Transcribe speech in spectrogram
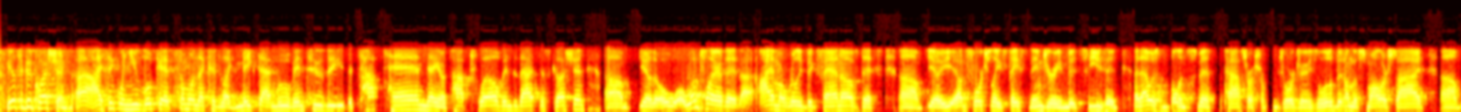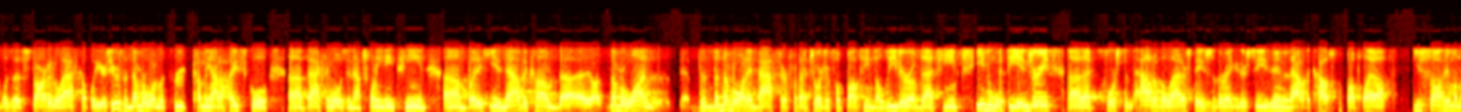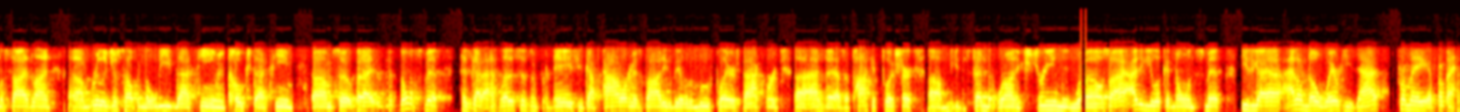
Yeah, that's a good question. Uh, I think when you look at someone that could like make that move into the the top ten, you know, top twelve into that discussion, um, you know, the one player that I am a really big fan of that, um, you know, unfortunately faced an injury mid-season, and that was Nolan Smith, the pass rusher from Georgia. He's a little bit on the smaller side. Um, was a starter the last couple of years. He was the number one recruit coming out of high school uh, back in what was it now 2018. Um, but he's now become uh, number one the, the number one ambassador for that Georgia football team, the leader of that team, even with the injury uh, that forced him out of the latter stages of the regular season and out of the college football playoff you saw him on the sideline, um, really just helping to lead that team and coach that team. Um, so, but I, Nolan Smith has got athleticism for days. He's got power in his body to be able to move players backward uh, as a as a pocket pusher. Um, he can defend the run extremely well. So I, I think you look at Nolan Smith. He's a guy. I, I don't know where he's at from a from a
